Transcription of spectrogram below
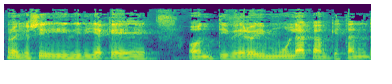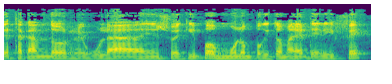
Bueno, yo sí diría que Ontivero y Mula, que aunque están destacando regular en su equipo, Mula un poquito más en el Tenerife.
